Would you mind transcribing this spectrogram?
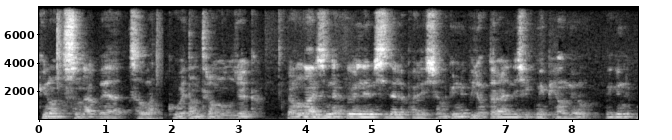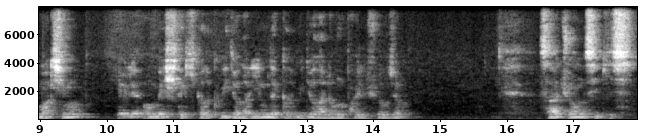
gün ortasında veya sabah kuvvet antrenmanı olacak. Ve onun haricinde öğünlerimi sizlerle paylaşacağım. Günlük vloglar halinde çekmeyi planlıyorum. Ve günlük maksimum öyle 15 dakikalık videolar, 20 dakikalık videolarla bunu paylaşıyor olacağım. Saat şu anda 8.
